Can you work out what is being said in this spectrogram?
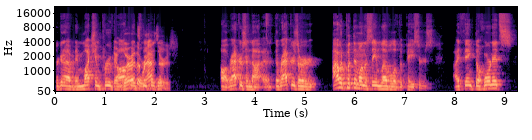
they're going to have a much improved. And where are the Raptors? oh, Raptors are not. Uh, the Raptors are. I would put them on the same level of the Pacers. I think the Hornets.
